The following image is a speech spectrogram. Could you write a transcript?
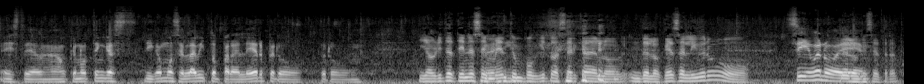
este aunque no tengas digamos el hábito para leer pero pero y ahorita tienes en mente un poquito acerca de lo, de lo que es el libro o sí bueno de lo que eh, se trata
